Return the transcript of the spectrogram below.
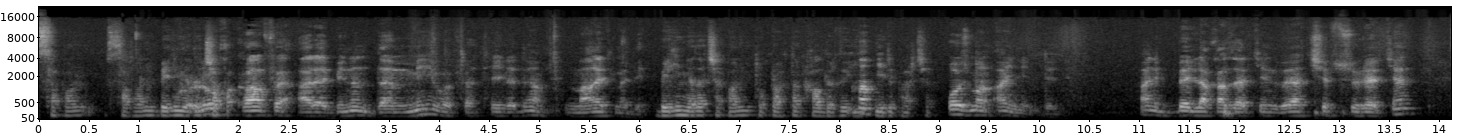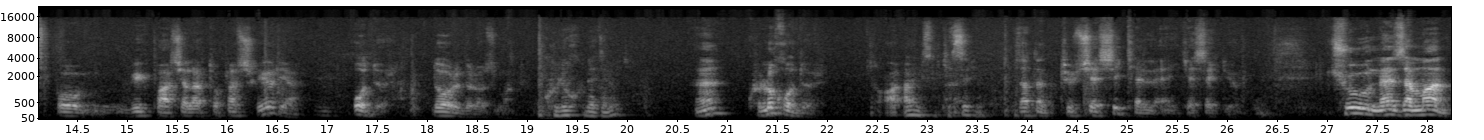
Sapan, sapanın belin ya da çapa, kafe Arabinin demmi ve fethiyle de man etmedi. belin ya da çapanın topraktan kaldırdığı Ha. iri, iri parça. O zaman aynı dedi. Hani bella kazarken veya çift sürerken o büyük parçalar toprak çıkıyor ya. Odur. Doğrudur o zaman. Kuluk ne demek? He? Kuluk odur. A- Aynısını kesek mi? Zaten Türkçesi kelle kesek diyor. Şu ne zaman,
